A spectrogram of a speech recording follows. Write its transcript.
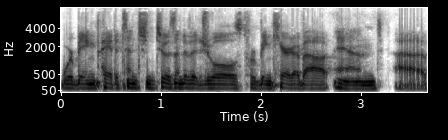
we're being paid attention to as individuals. We're being cared about, and uh,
